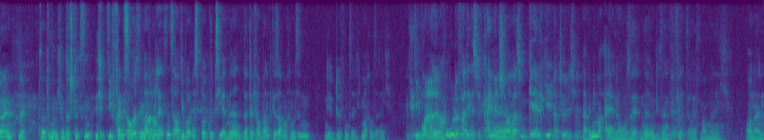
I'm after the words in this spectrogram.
Nein, Nee. sollte man nicht unterstützen. Ich die Franzosen waren noch- letztens auch, die wollten das boykottieren, ne? Da hat der Verband gesagt, machen sie. Nee, dürfen sie nicht, machen sie nicht. Ja, die wollen alle Kohle verdienen, das wird kein Mensch machen, weil es um Geld geht natürlich. Ne? Ja, wenn die mal Eier in der Hose hätten, ne? Wenn die sagen, fickt euch, machen wir nicht. Oh nein,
